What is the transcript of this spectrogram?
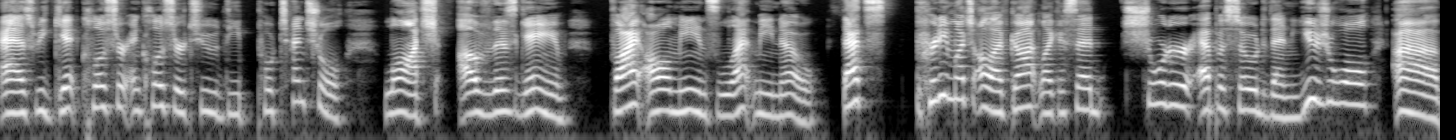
as we get closer and closer to the potential launch of this game, by all means, let me know. That's pretty much all I've got. Like I said, shorter episode than usual. Uh,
